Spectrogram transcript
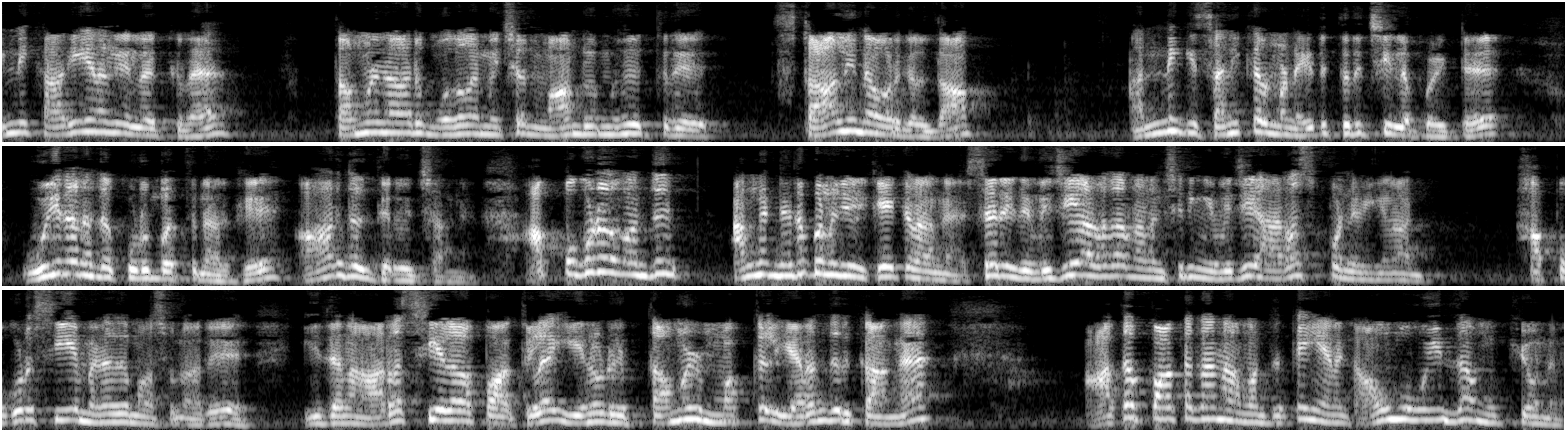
இன்னைக்கு அரியணையில் இருக்கிற தமிழ்நாடு முதலமைச்சர் மாண்புமிகு திரு ஸ்டாலின் அவர்கள் தான் அன்னைக்கு சனிக்கிழமை நைட்டு திருச்சியில போயிட்டு உயிரிழந்த குடும்பத்தினருக்கு ஆறுதல் தெரிவிச்சாங்க. அப்ப கூட வந்து அங்க நிருபர்கள் கேட்கிறாங்க சரி இது விஜயால தான் நினைச்சு நீங்க விஜய் அரெஸ்ட் பண்ணுவீங்களான்னு. அப்ப கூட சிஎம் என்னதுமா சொன்னாரு? இதை நான் அரசியலா பார்க்கல என்னுடைய தமிழ் மக்கள் இறந்திருக்காங்க. அதை பார்க்க தான் நான் வந்திருக்கேன். எனக்கு அவங்க உயிர் தான் முக்கியம்னு.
